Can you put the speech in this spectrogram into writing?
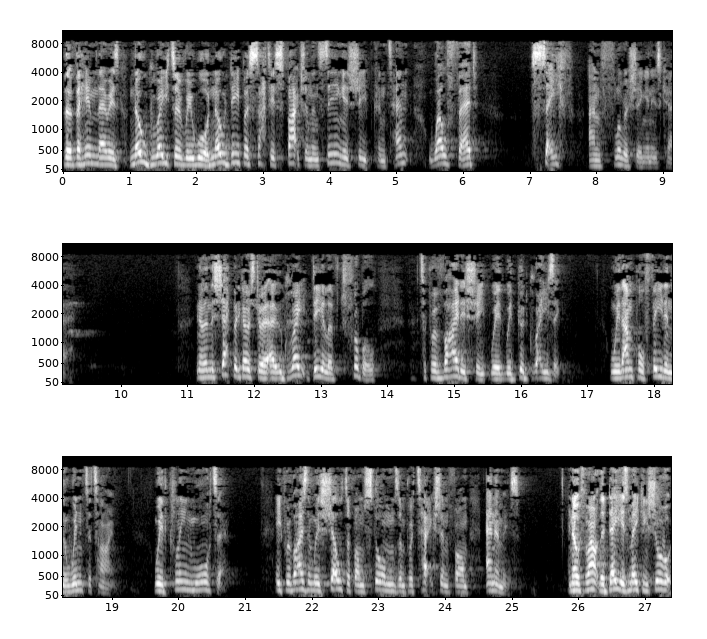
That for him there is no greater reward, no deeper satisfaction than seeing his sheep content, well fed, safe, and flourishing in his care. You know, and the shepherd goes to a, a great deal of trouble to provide his sheep with, with good grazing, with ample feed in the winter time, with clean water. He provides them with shelter from storms and protection from enemies. You know, throughout the day he's making sure,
